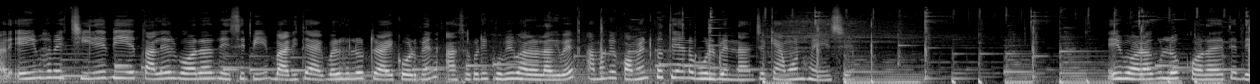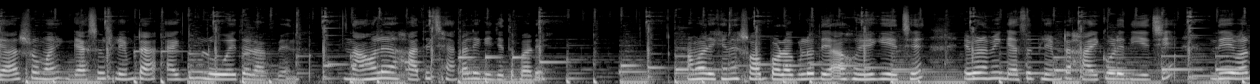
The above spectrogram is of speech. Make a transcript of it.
আর এইভাবে চিড়ে দিয়ে তালের বড়ার রেসিপি বাড়িতে একবার হলেও ট্রাই করবেন। আশা করি খুবই ভালো লাগবে। আমাকে কমেন্ট করতে যেন ভুলবেন না যে কেমন হয়েছে। এই বড়াগুলো কড়াইতে দেওয়ার সময় গ্যাসের ফ্লেমটা একদম লোয়েতে রাখবেন। না হলে হাতে ছ্যাঁকা লেগে যেতে পারে। আমার এখানে সব বড়াগুলো দেওয়া হয়ে গিয়েছে। এবার আমি গ্যাসের ফ্লেমটা হাই করে দিয়েছি। দিয়ে এবার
